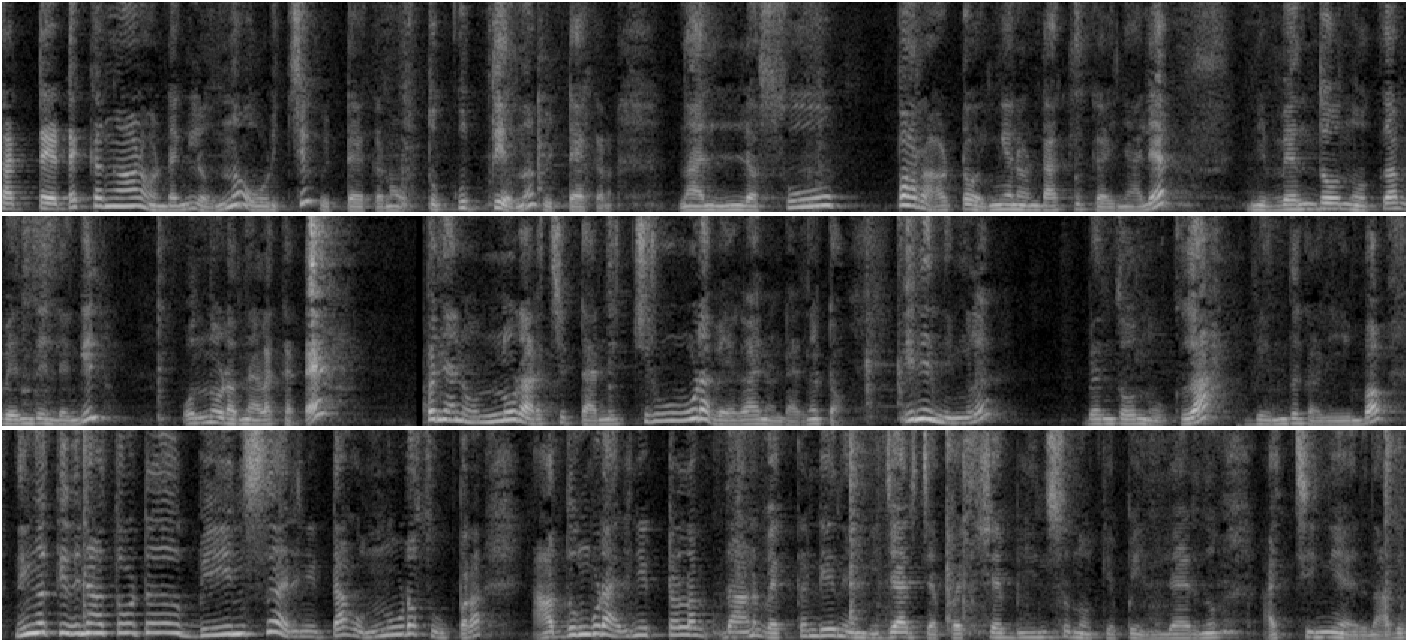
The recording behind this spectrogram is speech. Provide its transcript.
കട്ടയിട്ടക്കെങ്ങാനും ഉണ്ടെങ്കിൽ ഒന്ന് ഓടിച്ച് വിട്ടേക്കണം. ഒത്തു കുത്തി ഒന്ന് വിട്ടേക്കണം. നല്ല സൂപ്പറാട്ടോ ഇങ്ങനെ ഉണ്ടാക്കി കഴിഞ്ഞാൽ ഇനി വെന്തോ നോക്കുക. വെന്തില്ലെങ്കിൽ ഒന്നുകൂടെ നിളക്കട്ടെ. അപ്പം ഞാൻ ഒന്നുകൂടെ അടച്ചിട്ടാണ് ഇച്ചിരൂടെ വേകാനുണ്ടായിരുന്നു കേട്ടോ. ഇനി നിങ്ങൾ വെന്തോ നോക്കുക. വെന്ത് കഴിയുമ്പോൾ നിങ്ങൾക്ക് ഇതിനകത്തോട്ട് ബീൻസ് അരിഞ്ഞിട്ടാൽ ഒന്നുകൂടെ സൂപ്പറാണ് അതും കൂടെ അരിഞ്ഞിട്ടുള്ള ഇതാണ് വെക്കേണ്ടതെന്ന് ഞാൻ വിചാരിച്ച. പക്ഷേ ബീൻസ് നോക്കിയപ്പോൾ ഇല്ലായിരുന്നു. അച്ചിങ്ങയായിരുന്നു അത്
